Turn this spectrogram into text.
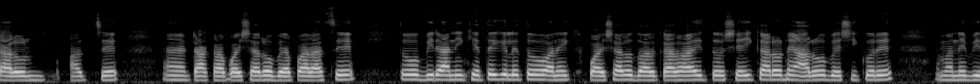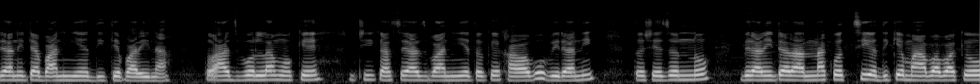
কারণ হচ্ছে টাকা পয়সারও ব্যাপার আছে। তো বিরিয়ানি খেতে গেলে তো অনেক পয়সারও দরকার হয়, তো সেই কারণে আরও বেশি করে মানে বিরিয়ানিটা বানিয়ে দিতে পারি না। তো আজ বললাম ওকে ঠিক আছে আজ বানিয়ে তোকে খাওয়াবো বিরিয়ানি। তো সেজন্য বিরিয়ানিটা রান্না করছি। ওদিকে মা বাবাকেও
